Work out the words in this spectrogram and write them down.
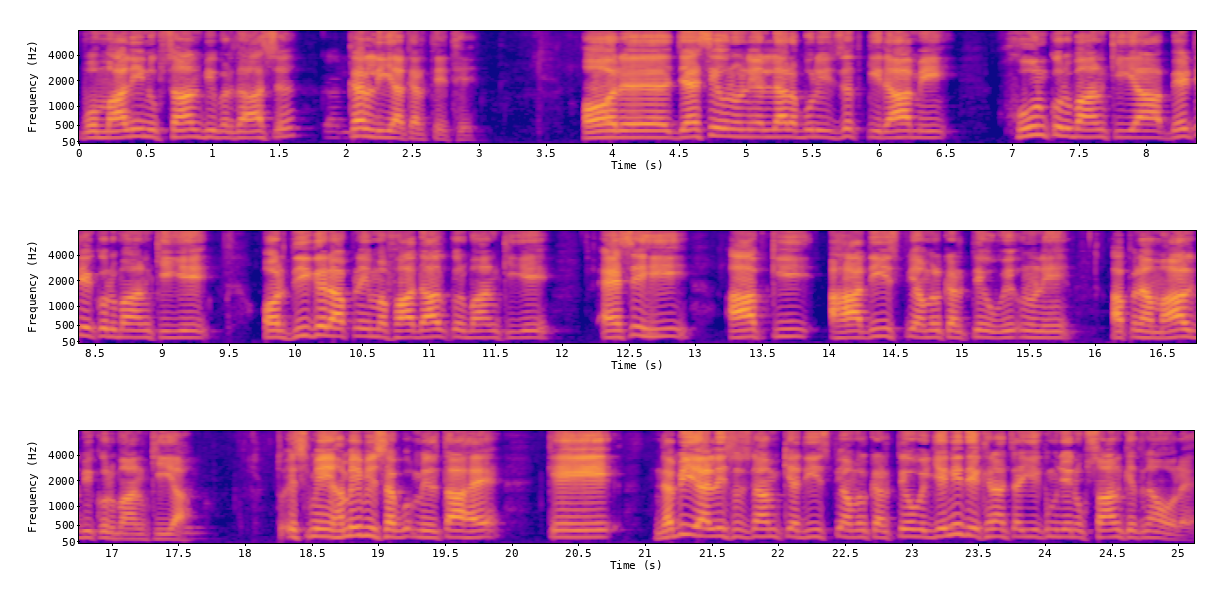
وہ مالی نقصان بھی برداشت کر لیا کرتے تھے۔ اور جیسے انہوں نے اللہ رب العزت کی راہ میں خون قربان کیا، بیٹے قربان کیے اور دیگر اپنے مفادات قربان کیے، ایسے ہی آپ کی احادیث پہ عمل کرتے ہوئے انہوں نے اپنا مال بھی قربان کیا۔ تو اس میں ہمیں بھی سب ملتا ہے کہ نبی علیہ السلام کی حدیث پہ عمل کرتے ہوئے یہ نہیں دیکھنا چاہیے کہ مجھے نقصان کتنا ہو رہا ہے۔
